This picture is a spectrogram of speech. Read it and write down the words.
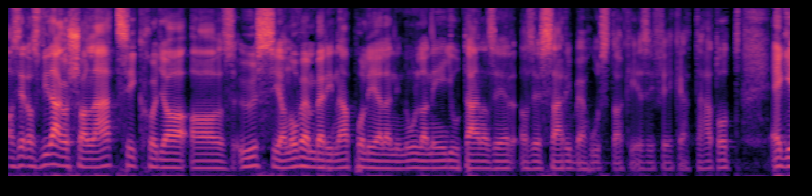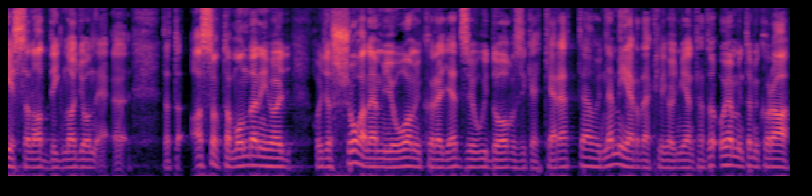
azért az világosan látszik, hogy a, az őszi, a novemberi Napoli elleni 0-4 után azért, azért Szári behúzta a kéziféket. Tehát ott egészen addig nagyon... E, tehát azt szoktam mondani, hogy, hogy az soha nem jó, amikor egy edző úgy dolgozik egy kerettel, hogy nem érdekli, hogy milyen... Tehát olyan, mint amikor a,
